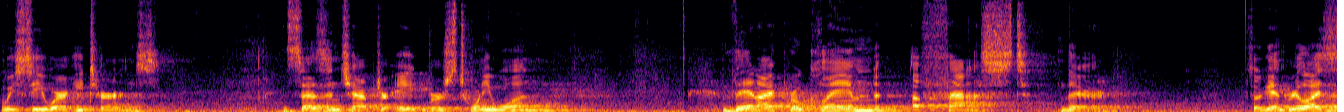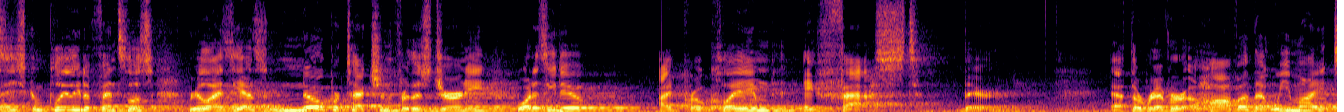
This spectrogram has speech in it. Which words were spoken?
We see where he turns. It says in chapter 8, verse 21 Then I proclaimed a fast there. So again, realizes he's completely defenseless, realizes he has no protection for this journey. What does he do? I proclaimed a fast there at the river Ahava that we might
